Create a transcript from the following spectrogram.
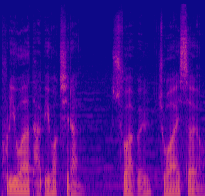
풀이와 답이 확실한 수학을 좋아했어요.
